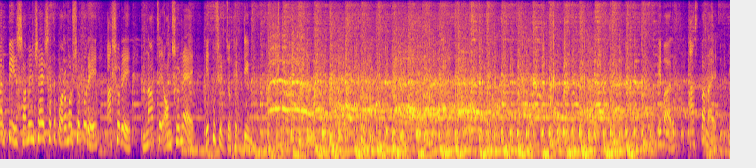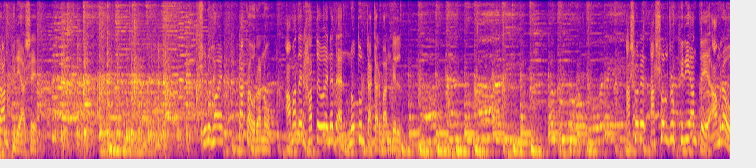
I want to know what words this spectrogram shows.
এবার পীর শামীম শাহের সাথে পরামর্শ করে আসরে নাচে অংশ নেয় একুশের চোখের টিম। এবার আস্তানায় প্রাণ ফিরে আসে। শুরু হয় টাকা ওড়ানো। আমাদের হাতেও এনে দেন নতুন টাকার বান্ডেল। আসরের আসল রূপ ফিরিয়ে আনতে আমরাও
